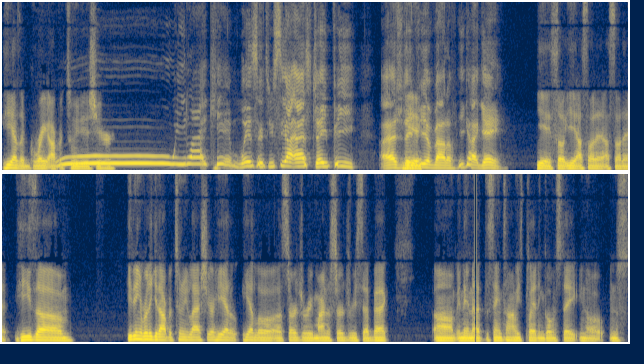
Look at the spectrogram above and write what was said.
he has a great opportunity this year. We like him. Wizards. You see, I asked JP. I asked Yeah. JP about him. He got game. Yeah, so yeah, I saw that. I saw that. He's um he didn't really get opportunity last year. He had a, he had a little uh, surgery, minor surgery setback. Um, and then at the same time, he's played in Golden State, you know, in this,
